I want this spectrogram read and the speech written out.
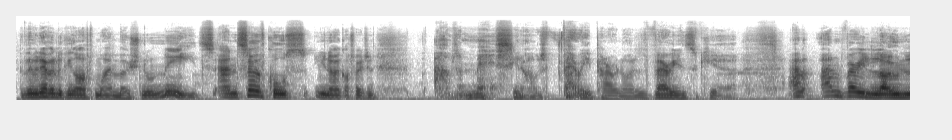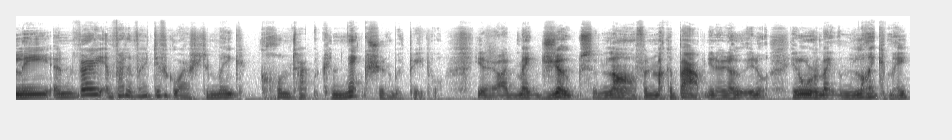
But they were never looking after my emotional needs. And so, of course, you know, I got to I was a mess. You know, I was very paranoid. I was very insecure, and and very lonely, and very and found it very difficult actually to make contact, connection with people. You know, I'd make jokes and laugh and muck about. You know, in, in order to make them like me.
